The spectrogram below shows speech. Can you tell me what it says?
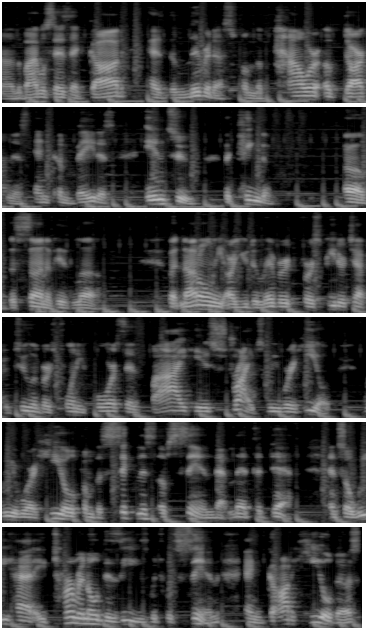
Uh, the Bible says that God has delivered us from the power of darkness and conveyed us into the kingdom of the Son of His love. But not only are you delivered, First Peter chapter 2 and verse 24 says, By his stripes we were healed. we were healed from the sickness of sin that led to death. And so we had a terminal disease, which was sin, and God healed us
